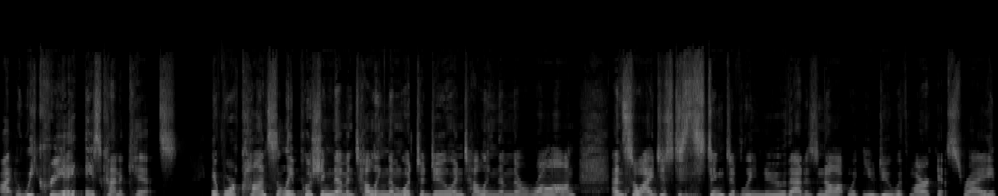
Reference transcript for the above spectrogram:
I, we create these kind of kids if we're constantly pushing them and telling them what to do and telling them they're wrong. And so I just instinctively knew that is not what you do with Marcus, right?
